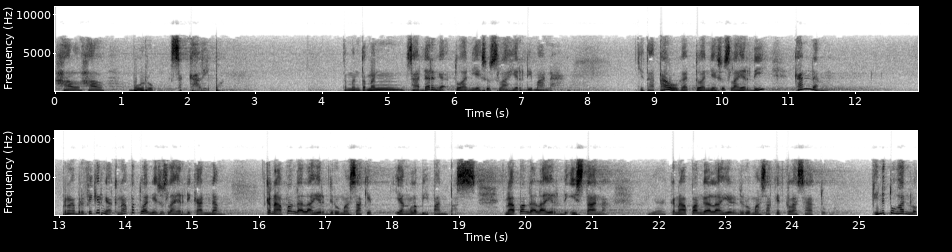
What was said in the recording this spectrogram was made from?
hal-hal buruk sekalipun. Teman-teman sadar nggak Tuhan Yesus lahir di mana? Kita tahu kan Tuhan Yesus lahir di kandang. Pernah berpikir nggak kenapa Tuhan Yesus lahir di kandang? Kenapa nggak lahir di rumah sakit yang lebih pantas? Kenapa nggak lahir di istana? Ya, kenapa nggak lahir di rumah sakit kelas 1? Ini Tuhan loh,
